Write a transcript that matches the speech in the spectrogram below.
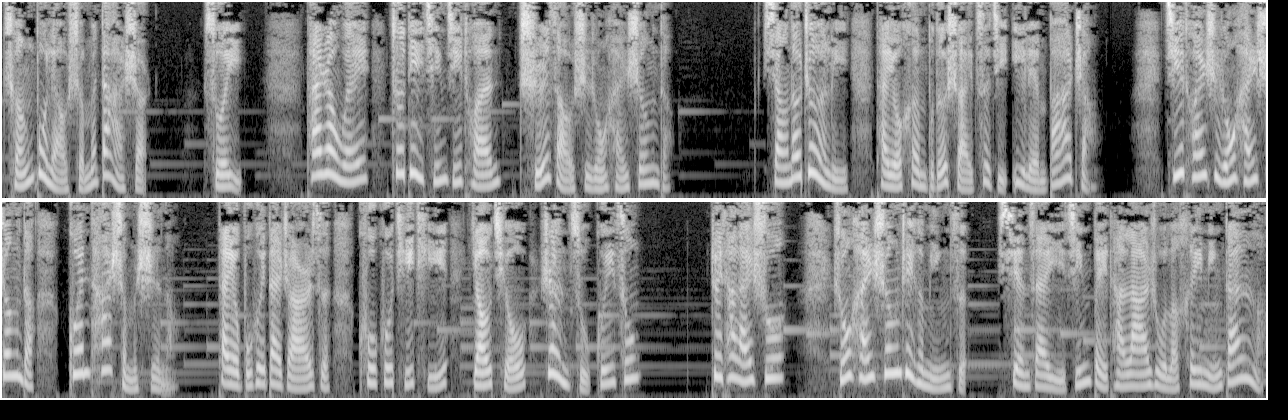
成不了什么大事儿。所以，他认为这地勤集团迟早是荣寒生的。想到这里，他又恨不得甩自己一脸巴掌。集团是荣寒生的，关他什么事呢？他又不会带着儿子哭哭啼啼要求认祖归宗。对他来说，荣寒生这个名字现在已经被他拉入了黑名单了。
